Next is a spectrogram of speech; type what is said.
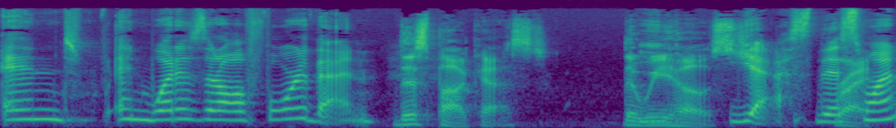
and and what is it all for then? This podcast that we host. Yes, this Right. one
